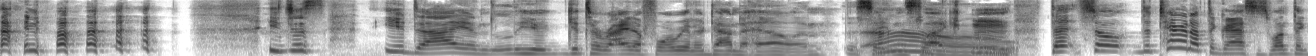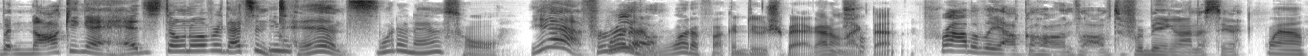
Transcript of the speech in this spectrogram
I know. you just you die and you get to ride a four wheeler down to hell, and Satan's like Oh. "Mm." that. So the tearing up the grass is one thing, but knocking a headstone over that's intense. what an asshole. Yeah, for What a, real. what a fucking douchebag. I don't like that. Probably alcohol involved, if we're being honest here. Well,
